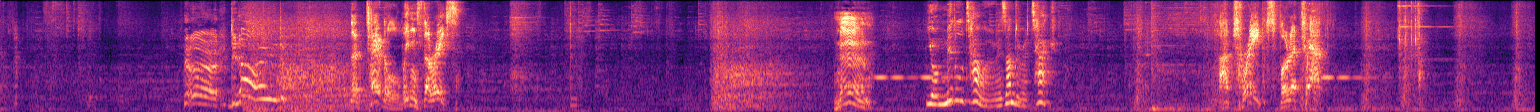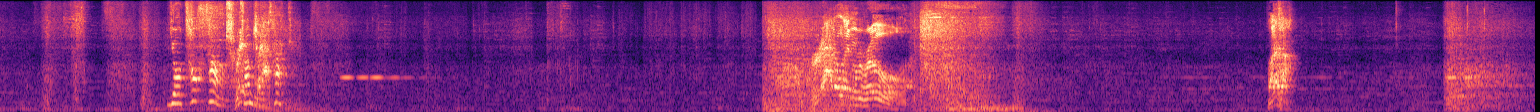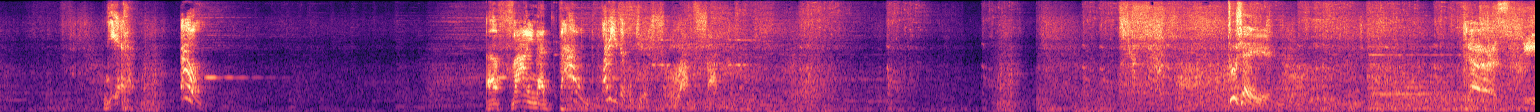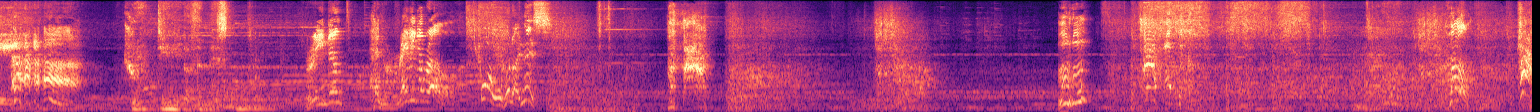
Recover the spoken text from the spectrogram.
Uh, denied! The turtle wins the race. Hmm. Your middle tower is under attack. A traps for a trap. Your top tower is under trap. attack. And rule. Ah. Yeah. Oh. A fine ad- what are you doing? Disruption. Touche! Mm-hmm. That's it. Ha!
